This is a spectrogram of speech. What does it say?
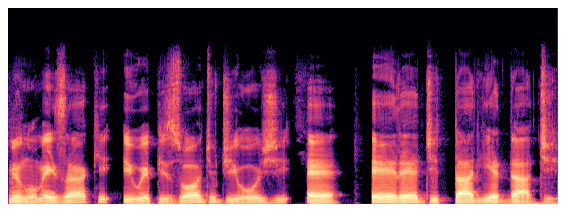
meu nome é Isaac e o episódio de hoje é Hereditariedade.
